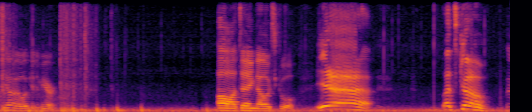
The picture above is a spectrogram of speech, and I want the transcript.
See how I look in the mirror. Oh, dang, that looks cool. Yeah! Let's go!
